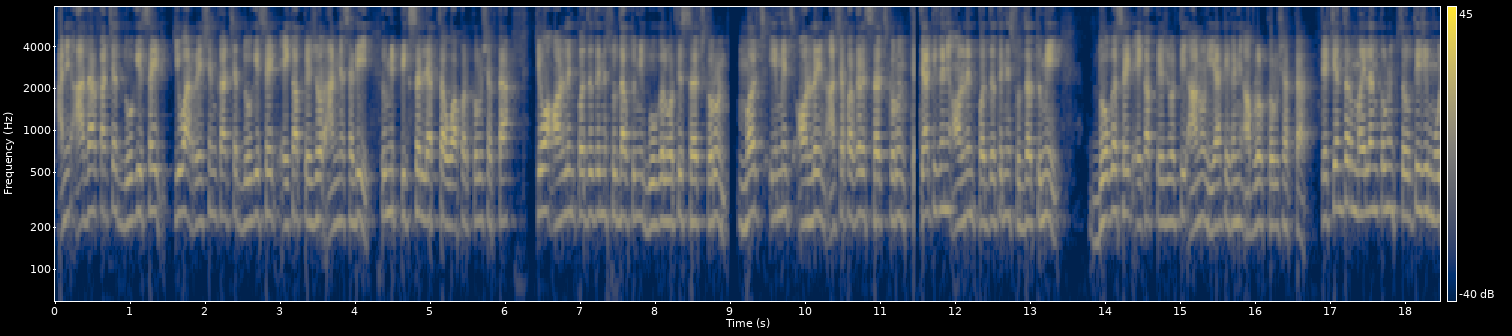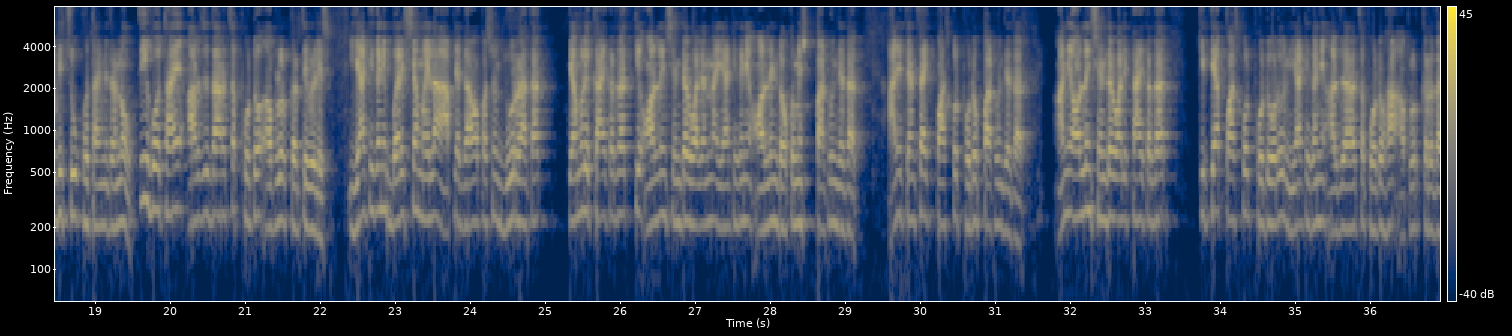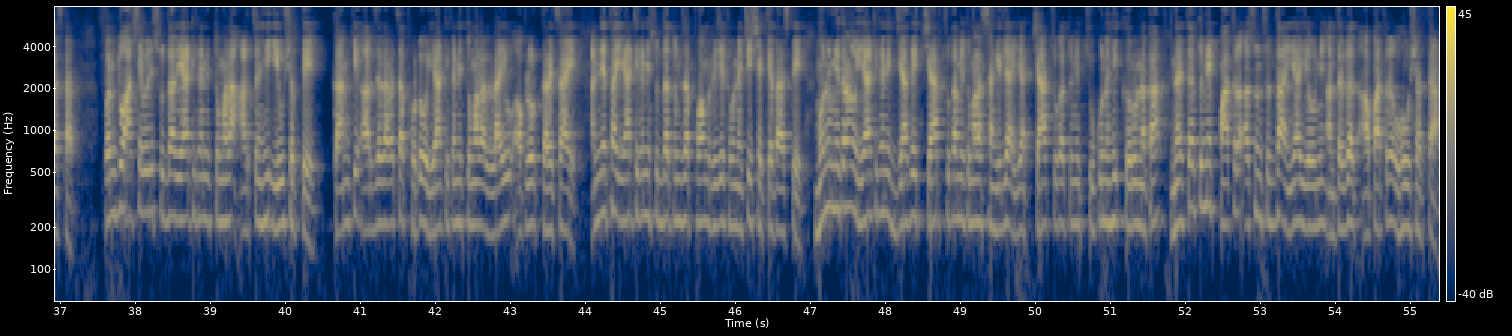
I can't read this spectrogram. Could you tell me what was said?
आणि आधार कार्डच्या दोघी साईड किंवा रेशन कार्डच्या दोघी साईड एका पेजवर आणण्यासाठी तुम्ही पिक्सल लॅबचा वापर करू शकता किंवा ऑनलाईन पद्धतीने सुद्धा तुम्ही गुगलवरती सर्च करून मर्च इमेज ऑनलाईन अशा प्रकारे सर्च करून त्या ठिकाणी ऑनलाईन पद्धतीने सुद्धा तुम्ही दोघं साईड एका पेजवरती आणून या ठिकाणी अपलोड करू शकता. त्याच्यानंतर महिलांकडून चौथी जी मोठी चूक होत आहे मित्रांनो. ती होत आहे अर्जदाराचा फोटो अपलोड करते वेळेस. या ठिकाणी बऱ्याचशा महिला आपल्या गावापासून दूर राहतात. त्यामुळे काय करतात की ऑनलाईन सेंटरवाल्यांना या ठिकाणी ऑनलाईन डॉक्युमेंट्स पाठवून देतात आणि त्यांचा एक पासपोर्ट फोटो पाठवून देतात. आणि ऑनलाईन सेंटरवाले काय करतात की त्या पासपोर्ट फोटोवरून या ठिकाणी अर्जदाराचा फोटो हा अपलोड करत असतात. परंतु अशा वेळी सुद्धा या ठिकाणी तुम्हाला अडचण ही येऊ शकते. कारण की अर्जदाराचा फोटो या ठिकाणी तुम्हाला लाईव्ह अपलोड करायचा आहे. अन्यथा या ठिकाणी सुद्धा तुमचा फॉर्म रिजेक्ट होण्याची शक्यता असते. म्हणून मित्रांनो या ठिकाणी ज्या काही चार चुका मी तुम्हाला सांगितल्या या चार चुका तुम्ही चुकूनही करू नका. नाहीतर तुम्ही पात्र असून सुद्धा या योजने अंतर्गत अपात्र होऊ शकता.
